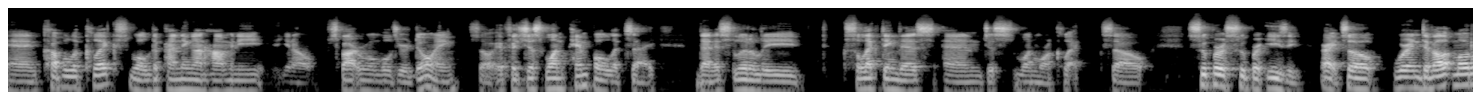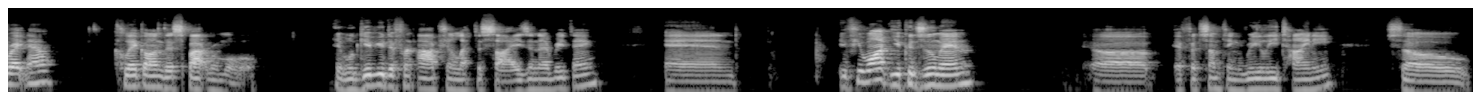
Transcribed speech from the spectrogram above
And couple of clicks, well depending on how many you know spot removals you're doing. So if it's just one pimple, let's say, then it's literally selecting this and just one more click. So super, super easy. Alright, so we're in develop mode right now. Click on this spot removal. It will give you different options like the size and everything. And if you want you could zoom in uh, if it's something really tiny. So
